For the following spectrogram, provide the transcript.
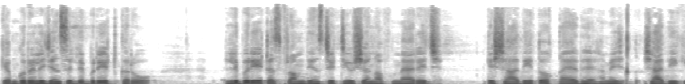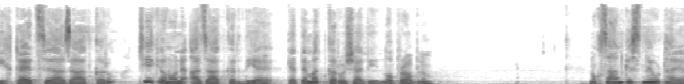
کہ ہم کو ریلیجن سے لبریٹ کرو۔ Liberate us from the institution of marriage کہ شادی تو قید ہے، ہمیں شادی کی قید سے آزاد کرو۔ ٹھیک ہے، انہوں نے آزاد کر دیا ہے۔ کہتے مت کرو شادی نو پرابلم نقصان کس نے اٹھایا؟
